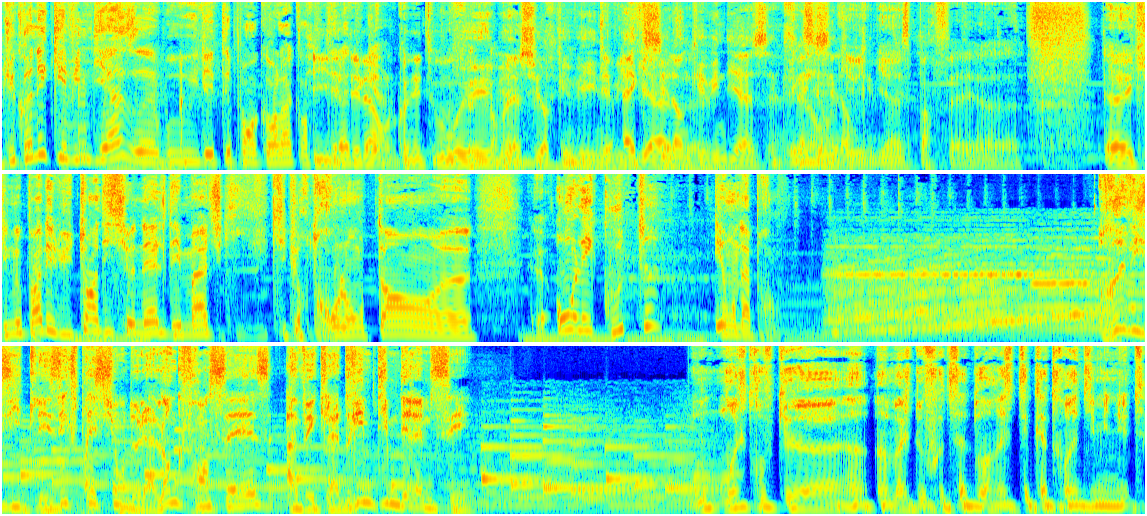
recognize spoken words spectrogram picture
tu connais Kevin Diaz euh, ou il n'était pas encore là quand il était là, était du là, on le connaît tous. Oui, quand bien même. sûr, Kevin. Kevin Excellent Diaz. Kevin Diaz. Excellent, Excellent Kevin Diaz, parfait. Euh, euh, qui nous parlait du temps additionnel des matchs qui, qui durent trop longtemps. euh, euh, on l'écoute et on apprend. Revisite les expressions de la langue française avec la Dream Team d'RMC. Moi, je trouve que euh, un, un match de foot, ça doit rester 90 minutes.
